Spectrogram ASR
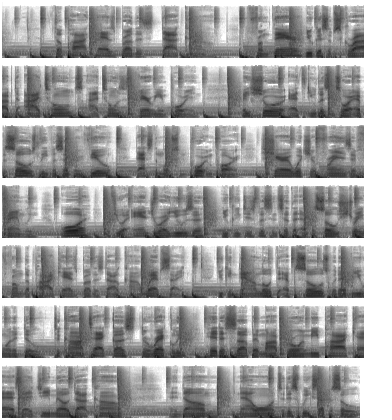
thepodcastbrothers.com. From there, you can subscribe to iTunes. iTunes is very important. Make sure after you listen to our episodes, leave us a review. That's the most important part. Share it with your friends and family. Or if you're an Android user, you can just listen to the episodes straight from the podcastbrothers.com website. You can download the episodes, whatever you want to do. To contact us directly, hit us up at my bro and me podcast at gmail.com. And um, now on to this week's episode.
